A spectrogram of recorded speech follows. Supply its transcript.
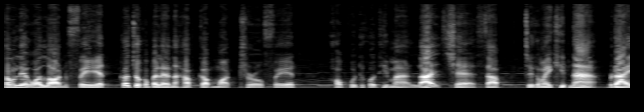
ต้องเรียกว่าหลอนเฟสก็จบกันไปแล้วนะครับกับมอดโทรเฟสขอบคุณทุกคนที่มาไลค์แชร์ซับเจอกันใหม่คลิปหน้าบาย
